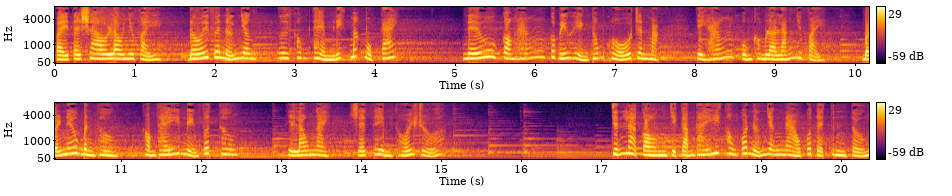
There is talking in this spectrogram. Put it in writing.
Vậy tại sao lâu như vậy, đối với nữ nhân ngươi không thèm liếc mắt một cái? Nếu con hắn có biểu hiện thống khổ trên mặt thì hắn cũng không lo lắng như vậy, bởi nếu bình thường không thấy miệng vết thương thì lâu ngày sẽ thêm thối rữa. Chính là con chỉ cảm thấy không có nữ nhân nào có thể tin tưởng,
